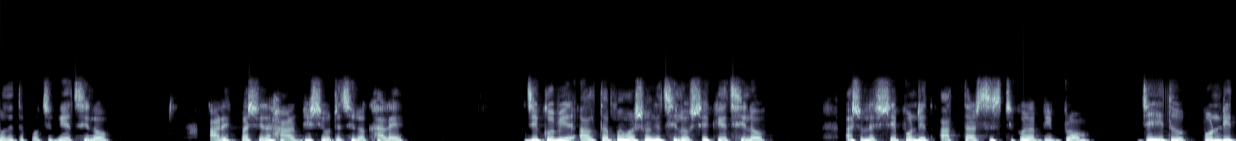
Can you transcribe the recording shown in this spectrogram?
নদীতে পচে গিয়েছিল। আরেক পাশের হাড় ভেসে উঠেছিল খালে। যে কবির আলতাফ মামার সঙ্গে ছিল, সে কে ছিল? আসলে সে পণ্ডিত আত্মার সৃষ্টি করা বিভ্রম। যেহেতু পণ্ডিত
